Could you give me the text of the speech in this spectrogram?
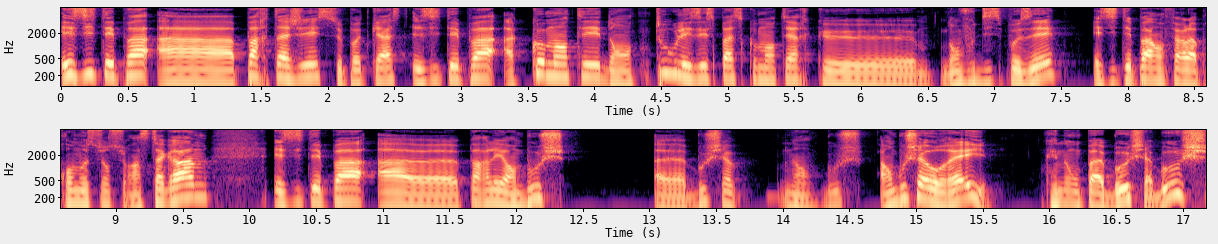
N'hésitez pas à partager ce podcast. N'hésitez pas à commenter dans tous les espaces commentaires que dont vous disposez. N'hésitez pas à en faire la promotion sur Instagram. N'hésitez pas à euh, parler en bouche, à non bouche en bouche à oreille et non pas bouche à bouche,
